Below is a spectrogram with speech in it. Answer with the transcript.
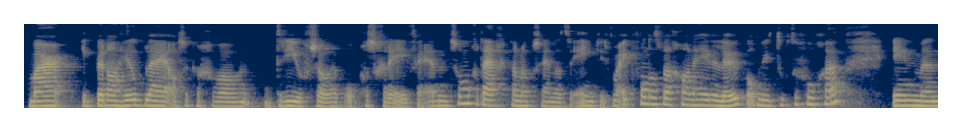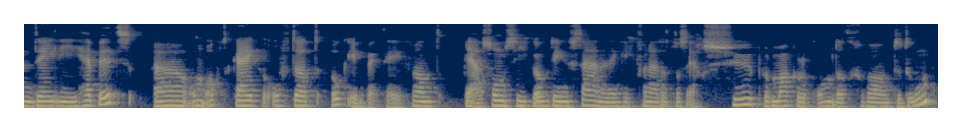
Maar ik ben al heel blij als ik er gewoon drie of zo heb opgeschreven. En sommige dagen kan ook zijn dat er eentje is. Maar ik vond het wel gewoon hele leuk om die toe te voegen in mijn daily habits. Uh, om ook te kijken of dat ook impact heeft. Want ja, soms zie ik ook dingen staan en denk ik van nou dat was echt super makkelijk om dat gewoon te doen.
